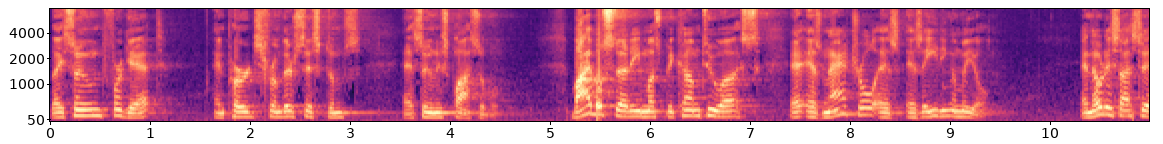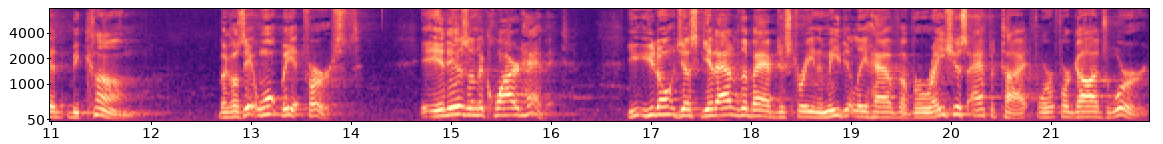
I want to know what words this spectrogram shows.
they soon forget and purge from their systems as soon as possible. Bible study must become to us as natural as, as eating a meal. And notice I said become, because it won't be at first. It is an acquired habit. You, you don't just get out of the baptistry and immediately have a voracious appetite for, for God's Word.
